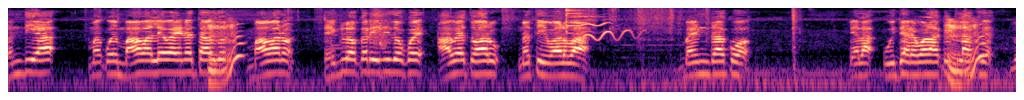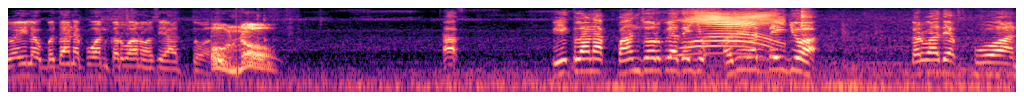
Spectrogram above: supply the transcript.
મંદી આ માં કોઈ માવા લેવાય નથી આવતું માવાનો ઢેગલો કરી દીધો કોઈ આવે તો સારું નથી વાળવા. બંધ રાખો. પેલા ઉધારે વાળા કેટલા છે જોઈ લો બધાને ફોન કરવાનો છે આજ તો. આ પીકલાના પાંચસો રૂપિયા થઈ ગયો. હજી નથી થઈ ગયો કરવા દે ફોન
